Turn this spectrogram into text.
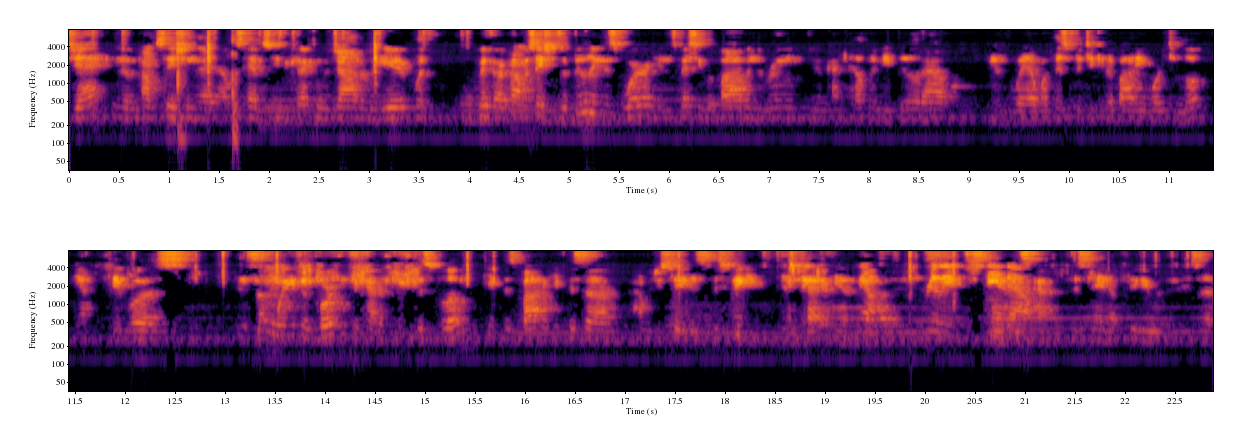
Jack, you know, the conversation that I was having, excuse me, connecting with John over here, with with our conversations of building this work, and especially with Bob in the room, you know, kind of helping me build out you know, the way I want this particular body of work to look. Yeah. It was in some ways important to kind of keep this flow, keep this body, keep this, uh, how would you say, this, this figure. This you yeah. is- Really stand out. kind of this stand up figure, whether it's a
